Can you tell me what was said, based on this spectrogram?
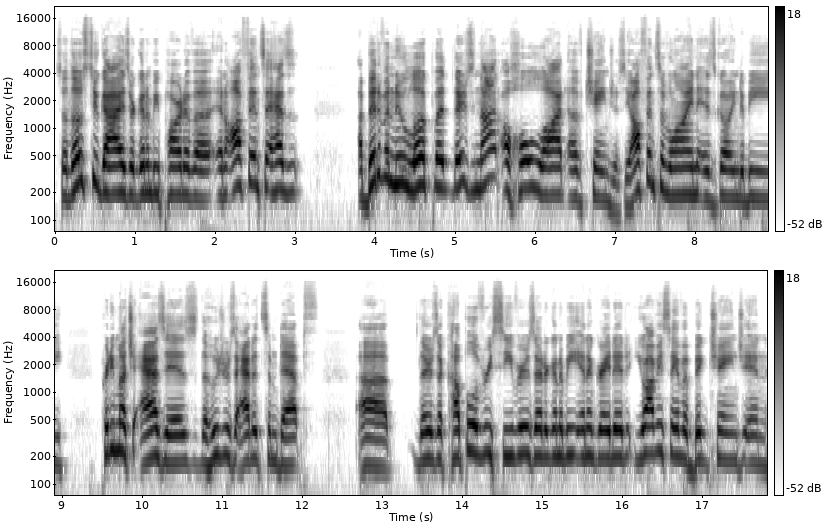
So those two guys are going to be part of a an offense that has a bit of a new look, but there's not a whole lot of changes. The offensive line is going to be pretty much as is. The Hoosiers added some depth. Uh, there's a couple of receivers that are going to be integrated. You obviously have a big change in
